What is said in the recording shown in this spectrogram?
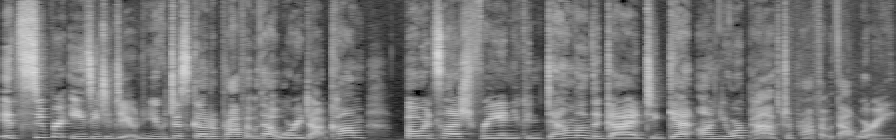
It's super easy to do. You just go to profitwithoutworry.com forward slash free and you can download the guide to get on your path to profit without worry.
